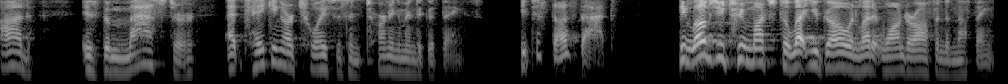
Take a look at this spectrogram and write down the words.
God is the master at taking our choices and turning them into good things. He just does that. He loves you too much to let you go and let it wander off into nothing. Have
